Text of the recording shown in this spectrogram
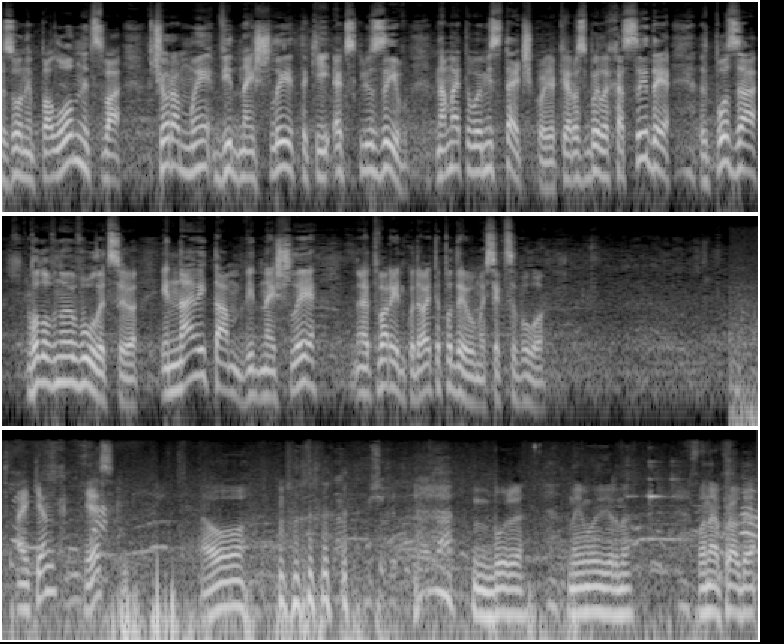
зони паломництва, вчора ми віднайшли такий ексклюзив наметове містечко, яке розбили хасиди поза головною вулицею. І навіть там віднайшли е, тваринку. Давайте подивимось, як це було. Can? Yes? О, Боже, неймовірно. Вона, правда,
